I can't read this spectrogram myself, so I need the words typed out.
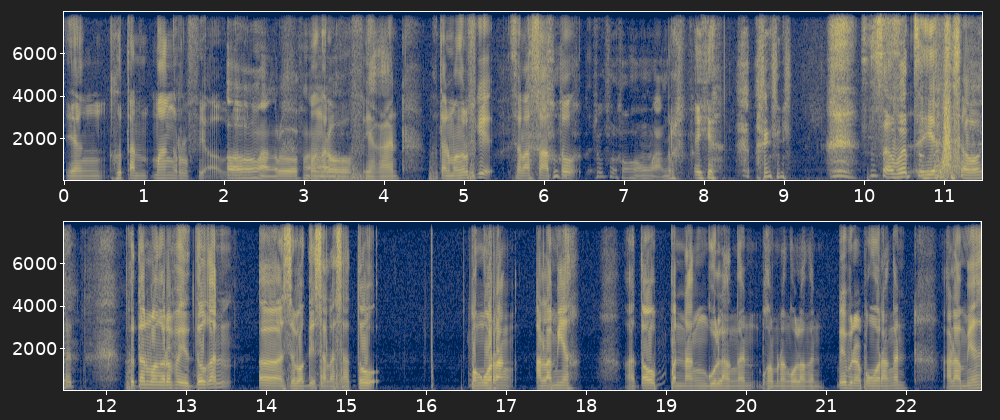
yang hutan mangrove ya Allah. Oh, mangrove. Mangrove ya kan. Hutan mangrove ki salah satu Oh, mangrove. iya Susah banget. iya susah banget. Hutan mangrove itu kan eh, sebagai salah satu pengurang alamiah atau penanggulangan bukan penanggulangan, eh benar pengurangan alamiah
